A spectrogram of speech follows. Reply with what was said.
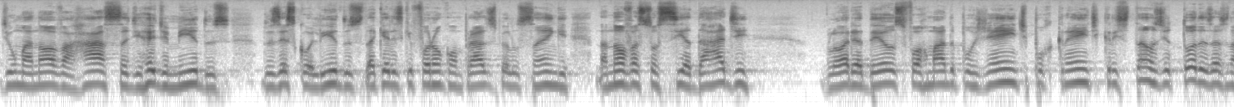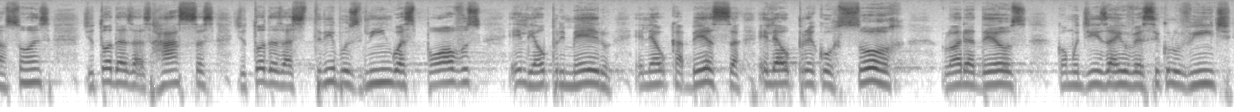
de uma nova raça de redimidos, dos escolhidos, daqueles que foram comprados pelo sangue, da nova sociedade Glória a Deus, formado por gente, por crente, cristãos de todas as nações, de todas as raças, de todas as tribos, línguas, povos. Ele é o primeiro, ele é o cabeça, ele é o precursor. Glória a Deus, como diz aí o versículo 20,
